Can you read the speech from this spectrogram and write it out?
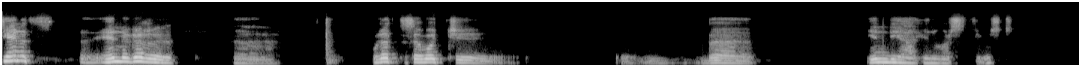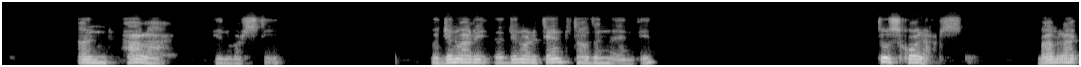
ይህን ነገር ሁለት ሰዎች በኢንዲያ ዩኒቨርሲቲ ውስጥ አንድ ሃራ ዩኒቨርሲቲ በጃንዋሪ ጃንዋሪ 10 2019 two scholars በአምላክ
